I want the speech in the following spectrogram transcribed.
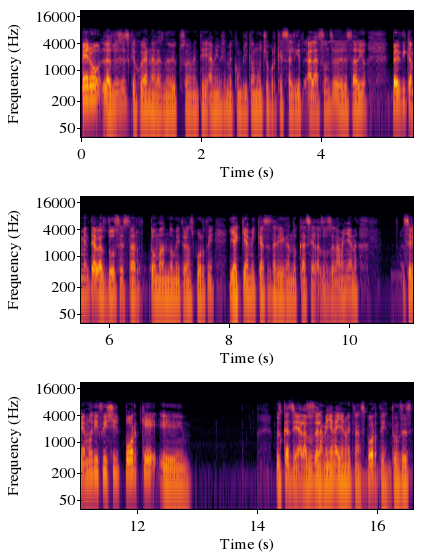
Pero las veces que juegan a las 9, pues obviamente a mí se me complica mucho porque salir a las 11 del estadio, prácticamente a las 12 estar tomando mi transporte y aquí a mi casa estaría llegando casi a las 2 de la mañana. Sería muy difícil porque, eh, pues casi a las 2 de la mañana ya no hay transporte. Entonces,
